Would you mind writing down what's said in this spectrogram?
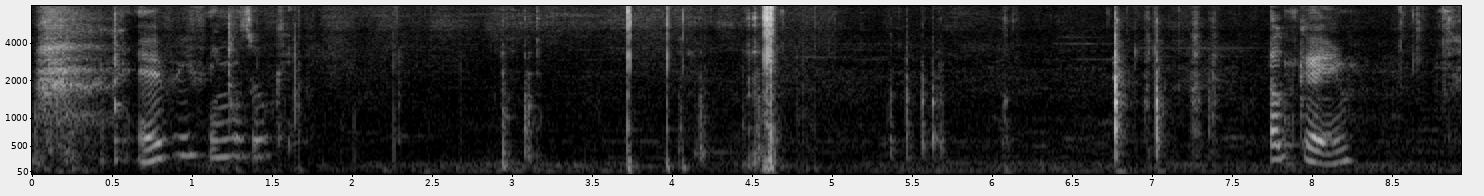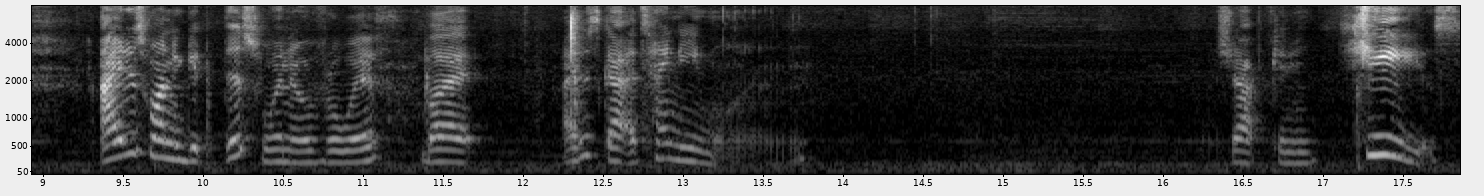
Everything's okay. Okay. I just want to get this one over with, but I just got a tiny one. Shopkin cheese.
